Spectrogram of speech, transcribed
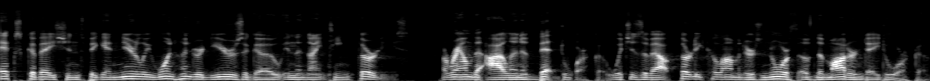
excavations began nearly 100 years ago in the 1930s, around the island of Bet Dwarka, which is about 30 kilometers north of the modern day Dwarka.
